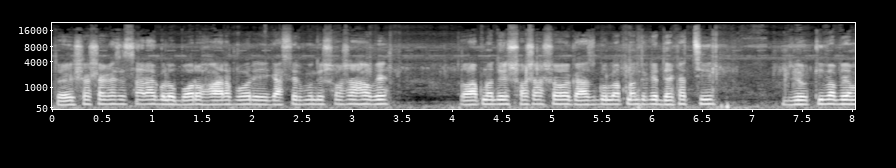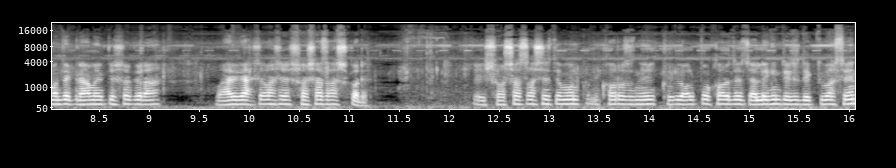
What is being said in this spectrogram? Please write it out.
তো এই শশা গাছের চারাগুলো বড় হওয়ার পর এই গাছের মধ্যে শশা হবে। তো আপনাদের শশা সহ গাছগুলো আপনাদেরকে দেখাচ্ছি যে কীভাবে আমাদের গ্রামের কৃষকেরা বাড়ির আশেপাশে শশা চাষ করে। এই শশা চাষে তেমন কোনো খরচ নেই, খুবই অল্প খরচে চাইলে কিন্তু এই যে দেখতে পাচ্ছেন,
